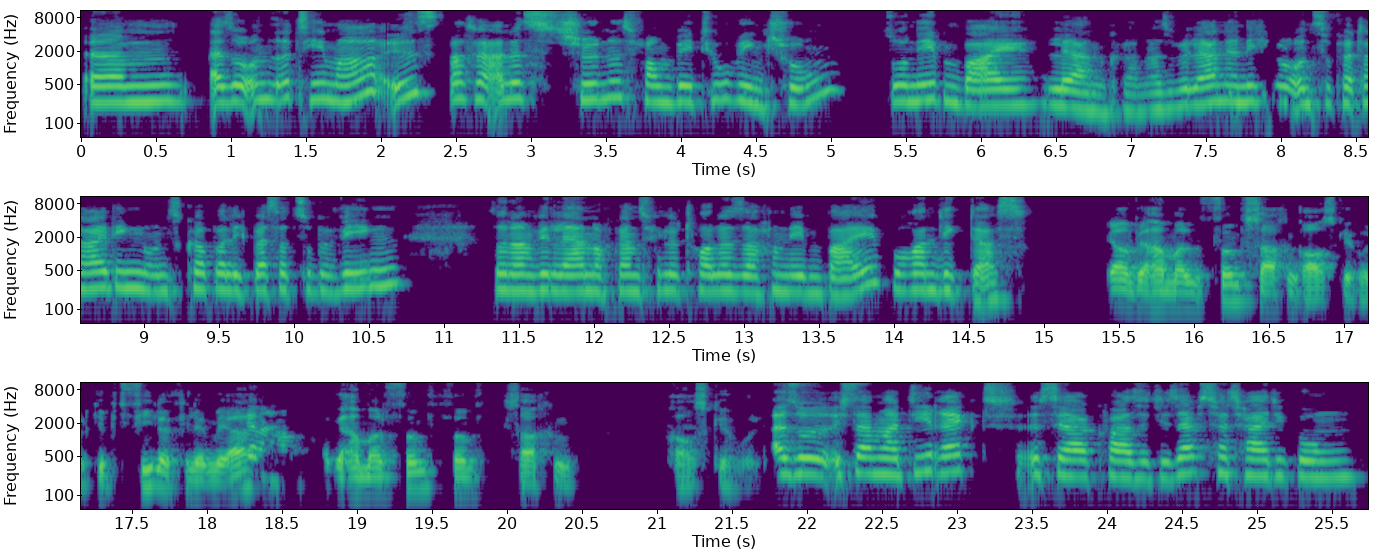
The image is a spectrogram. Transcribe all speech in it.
Ähm, also unser Thema ist, was wir alles Schönes vom WTU Wing Chun so nebenbei lernen können. Also wir lernen ja nicht nur uns zu verteidigen, uns körperlich besser zu bewegen, sondern wir lernen noch ganz viele tolle Sachen nebenbei. Woran liegt das? Ja, und wir haben mal fünf Sachen rausgeholt. Gibt viele, viele mehr. Genau. Wir haben mal fünf, fünf Sachen rausgeholt. Also ich sage mal, direkt ist ja quasi die Selbstverteidigung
